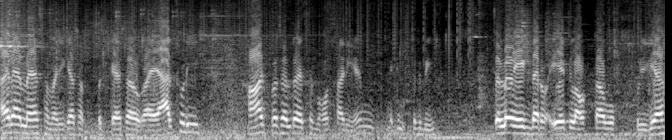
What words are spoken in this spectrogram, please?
अरे मैं समझ गया सब कुछ कैसा होगा। यार, थोड़ी हार्ड पसल तो ऐसे बहुत सारी हैं, लेकिन फिर भी। चलो, एक दर, एक लॉक था, वो खुल गया।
